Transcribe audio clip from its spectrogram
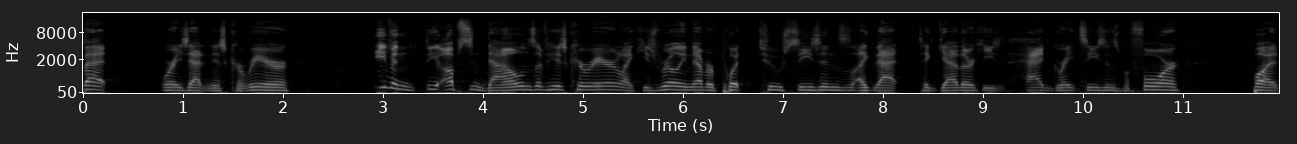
bet where he's at in his career. Even the ups and downs of his career, like he's really never put two seasons like that together. He's had great seasons before, but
